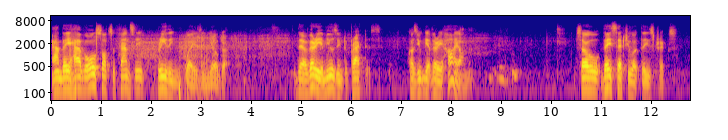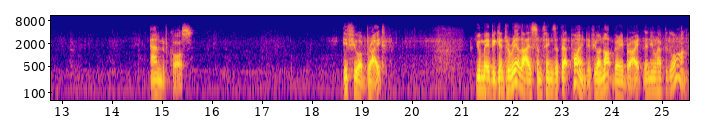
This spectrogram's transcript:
And they have all sorts of fancy breathing ways in yoga. They are very amusing to practice because you can get very high on them. So they set you at these tricks. And of course, if you are bright, you may begin to realize some things at that point. If you're not very bright, then you'll have to go on.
